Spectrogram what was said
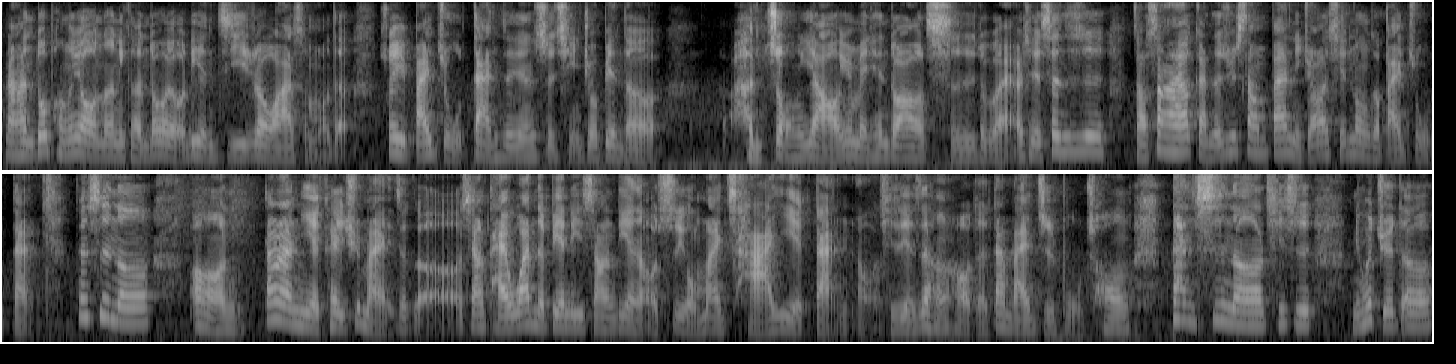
那很多朋友呢，你可能都会有练肌肉啊什么的，所以白煮蛋这件事情就变得。很重要，因为每天都要吃，对不对？而且甚至是早上还要赶着去上班，你就要先弄个白煮蛋。但是呢，嗯，当然你也可以去买这个，像台湾的便利商店哦，是有卖茶叶蛋哦，其实也是很好的蛋白质补充。但是呢，其实你会觉得，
